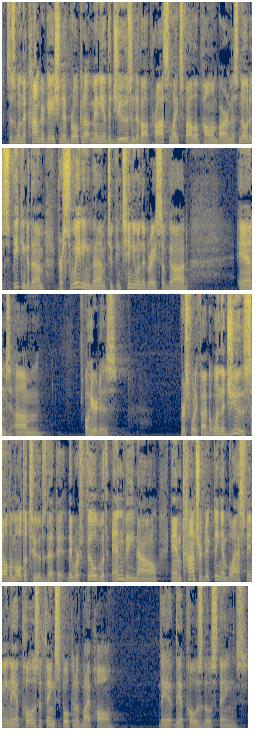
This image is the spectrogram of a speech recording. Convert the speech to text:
It says, When the congregation had broken up, many of the Jews and devout proselytes followed Paul and Barnabas. Notice, speaking to them, persuading them to continue in the grace of God. And, um, oh, here it is. Verse 45 But when the Jews saw the multitudes, that they, they were filled with envy now, and contradicting and blaspheming, they opposed the things spoken of by Paul. They, they opposed those things.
